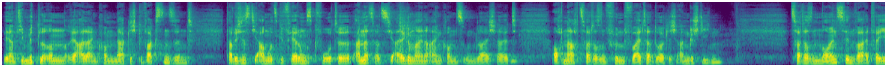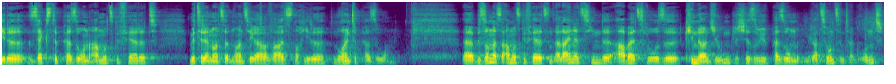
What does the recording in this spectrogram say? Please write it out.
während die mittleren Realeinkommen merklich gewachsen sind. Dadurch ist die Armutsgefährdungsquote, anders als die allgemeine Einkommensungleichheit, auch nach 2005 weiter deutlich angestiegen. 2019 war etwa jede sechste Person armutsgefährdet. Mitte der 1990er war es noch jede neunte Person. Äh, besonders armutsgefährdet sind Alleinerziehende, Arbeitslose, Kinder und Jugendliche sowie Personen mit Migrationshintergrund.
